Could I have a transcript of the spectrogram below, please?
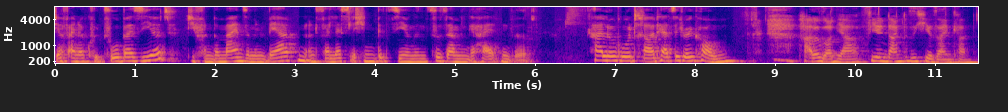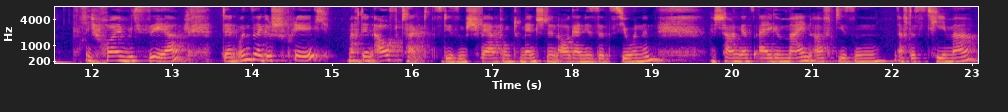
die auf einer Kultur basiert, die von gemeinsamen Werten und verlässlichen Beziehungen zusammengehalten wird. Hallo Rotraud, herzlich willkommen. Hallo Sonja, vielen Dank, dass ich hier sein kann. Ich freue mich sehr, denn unser Gespräch macht den Auftakt zu diesem Schwerpunkt Menschen in Organisationen. Wir schauen ganz allgemein auf diesen, auf das Thema.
